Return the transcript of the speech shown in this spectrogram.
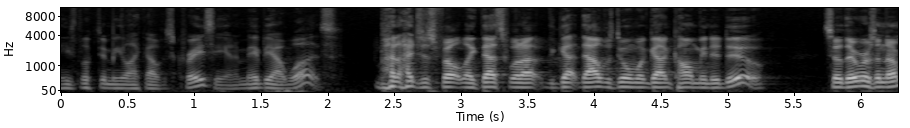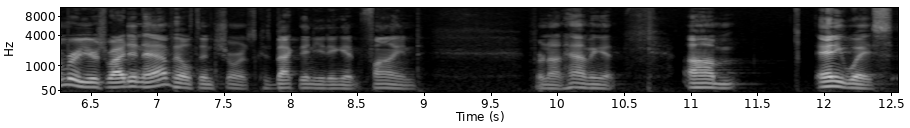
He looked at me like I was crazy, and maybe I was. But I just felt like that's what I, God, that was doing what God called me to do. So there was a number of years where I didn't have health insurance because back then you didn't get fined for not having it. Um, anyways,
